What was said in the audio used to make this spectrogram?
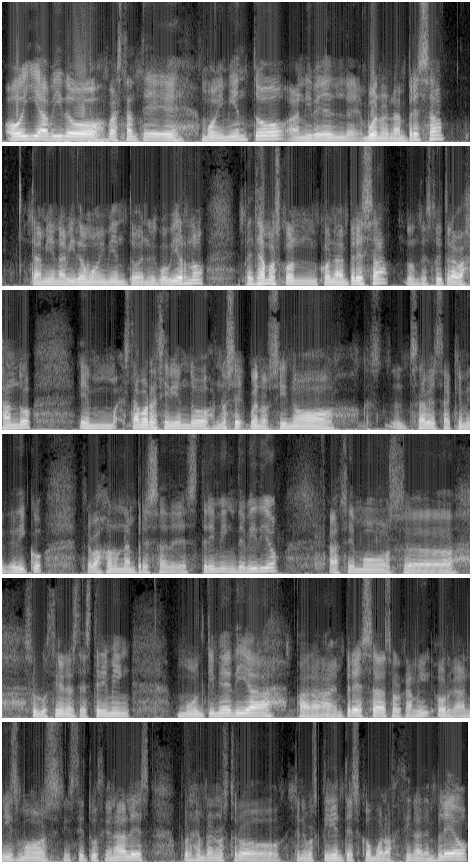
hoy ha habido bastante movimiento a nivel, bueno, en la empresa, también ha habido movimiento en el gobierno. Empezamos con, con la empresa donde estoy trabajando. Eh, estamos recibiendo, no sé, bueno, si no sabes a qué me dedico, trabajo en una empresa de streaming de vídeo. Hacemos uh, soluciones de streaming multimedia para empresas, organi organismos institucionales. Por ejemplo, nuestro, tenemos clientes como la Oficina de Empleo,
